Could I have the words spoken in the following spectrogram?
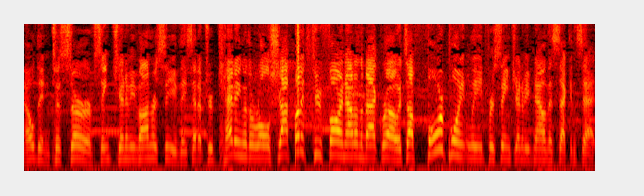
Eldon to serve. St. Genevieve on receive. They set up Drew Ketting with a roll shot, but it's too far and out on the back row. It's a four point lead for St. Genevieve now in the second set.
